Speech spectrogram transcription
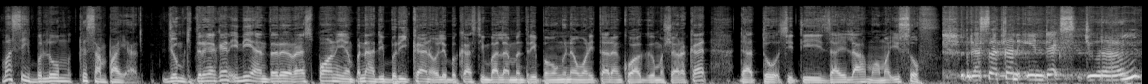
masih belum kesampaian. Jom kita dengarkan. Ini antara respon yang pernah diberikan oleh bekas Timbalan Menteri Pembangunan Wanita dan Keluarga Masyarakat Datuk Siti Zailah Muhammad Yusof. Berdasarkan indeks jurang Orang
